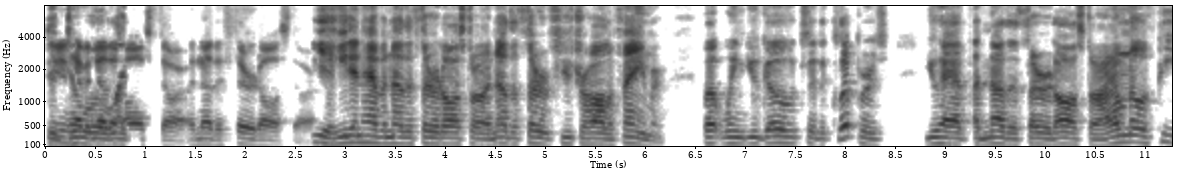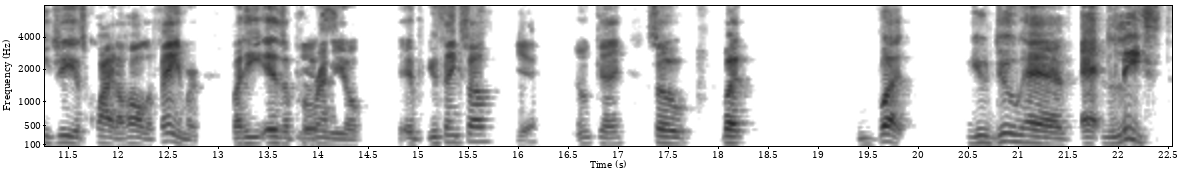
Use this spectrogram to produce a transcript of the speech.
the he didn't duo, have another like, All Star, another third All Star. Yeah, he didn't have another third All Star, another third future Hall of Famer. But when you go to the Clippers, you have another third All Star. I don't know if PG is quite a Hall of Famer, but he is a perennial. Yes. You think so? Yeah. Okay. So, but, but you do have at least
